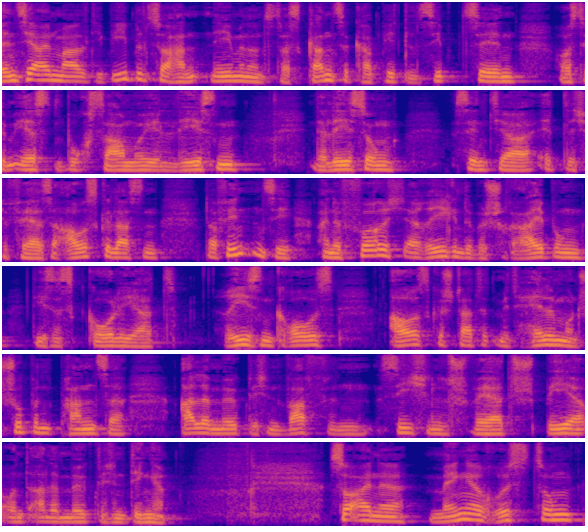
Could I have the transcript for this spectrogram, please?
Wenn Sie einmal die Bibel zur Hand nehmen und das ganze Kapitel 17 aus dem ersten Buch Samuel lesen, in der Lesung sind ja etliche Verse ausgelassen, da finden Sie eine furchterregende Beschreibung dieses Goliath, riesengroß, ausgestattet mit Helm und Schuppenpanzer, alle möglichen Waffen, Sichel, Schwert, Speer und alle möglichen Dinge so eine Menge Rüstung,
